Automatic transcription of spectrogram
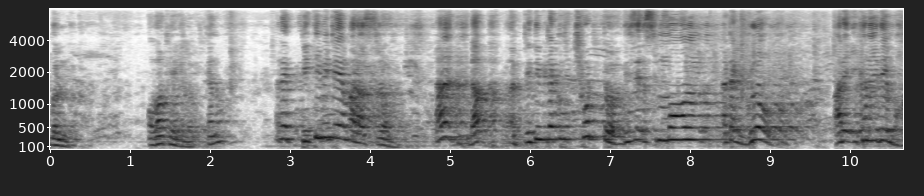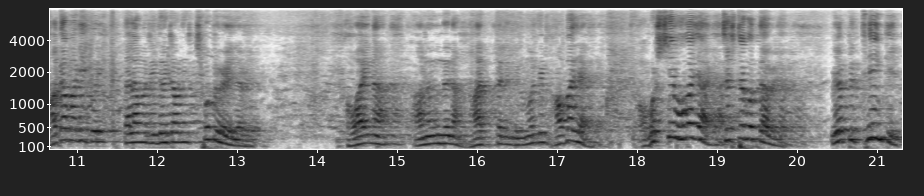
বলুন অবাক হয়ে গেল। কেন? আরে, পৃথিবীটাই আমার আশ্রম। হ্যাঁ পৃথিবীটা খুব ছোট্ট। দিস এ স্মল একটা গ্লোব আরে, এখানে যদি ভাগাভাগি করি, তাহলে আমার হৃদয়টা অনেক ছোট হয়ে যাবে। সবাই না আনন্দের হাত তালে মধ্যে ভাবা যায়। অবশ্যই ভাবা যায় চেষ্টা করতে হবে। We have to think it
